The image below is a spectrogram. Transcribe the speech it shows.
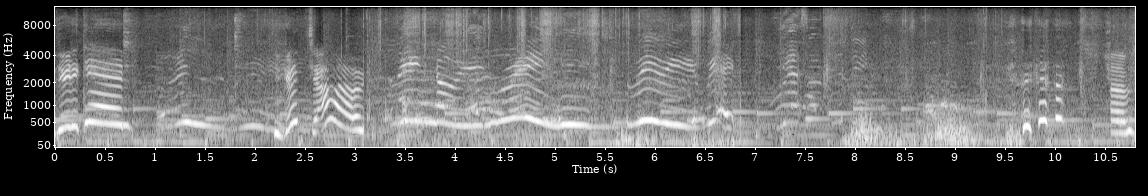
Do it again. Good job. Um,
